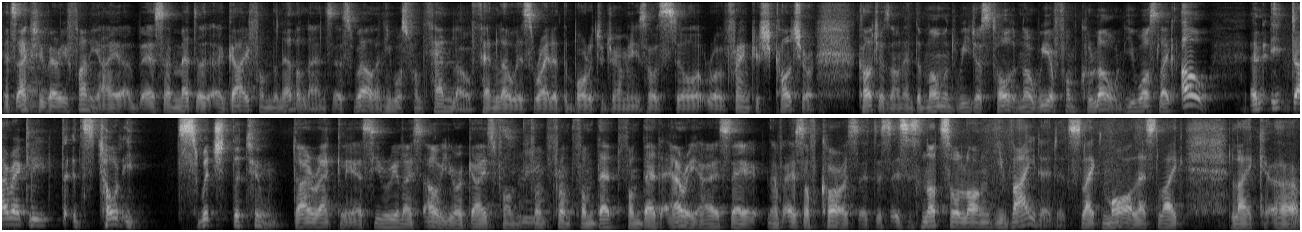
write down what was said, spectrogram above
It's actually very funny. I as I met a, a guy from the Netherlands as well, and he was from Venlo. Venlo is right at the border to Germany, so it's still a Frankish culture culture zone. And the moment we just told him, "No, we are from Cologne," he was like, "Oh." and he directly it's totally switched the tune directly as he realized oh you're guys from from from, from that from that area I say, as of course it is it's not so long divided it's like more or less like like um,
